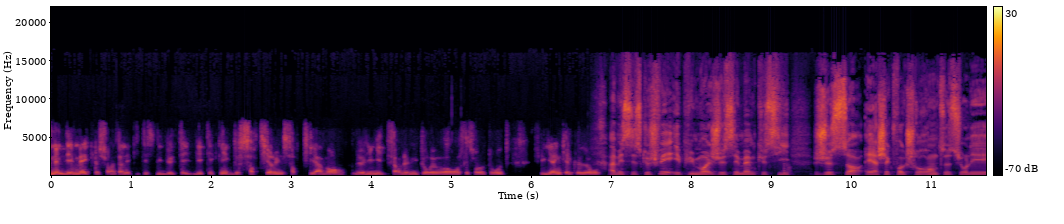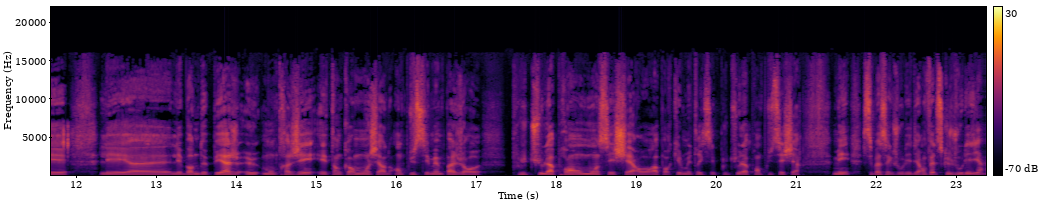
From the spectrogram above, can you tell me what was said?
même des mecs sur Internet qui t'expliquent des techniques de sortir une sortie avant, de limite faire demi-tour et rentrer sur l'autoroute. Tu gagnes quelques euros. Ah, mais c'est ce que je fais. Et puis moi, je sais même que si je sors et à chaque fois que je rentre sur les, les, euh, les bornes de péage, euh, mon trajet est encore moins cher. En plus, c'est même pas genre plus tu la prends, moins c'est cher au rapport kilométrique, c'est plus tu la prends, plus c'est cher. Mais c'est pas ça que je voulais dire. En fait, ce que je voulais dire,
